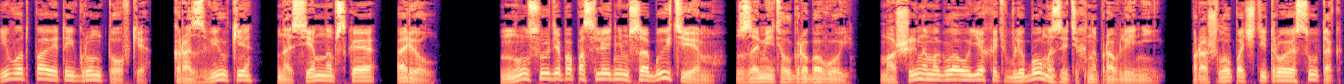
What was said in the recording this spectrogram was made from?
и вот по этой грунтовке, к развилке, на Семновское, Орел. «Ну, судя по последним событиям», — заметил Гробовой, машина могла уехать в любом из этих направлений. Прошло почти трое суток,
